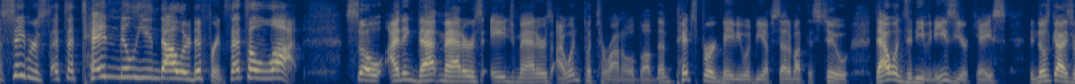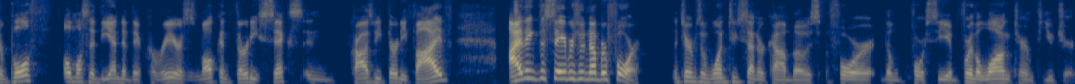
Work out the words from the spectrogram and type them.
Sabres, that's a $10 million difference. That's a lot. So I think that matters. Age matters. I wouldn't put Toronto above them. Pittsburgh maybe would be upset about this too. That one's an even easier case. I mean, those guys are both almost at the end of their careers. Is Malkin 36 and Crosby 35? I think the Sabres are number four in terms of one-two center combos for the foreseeable for the long-term future.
